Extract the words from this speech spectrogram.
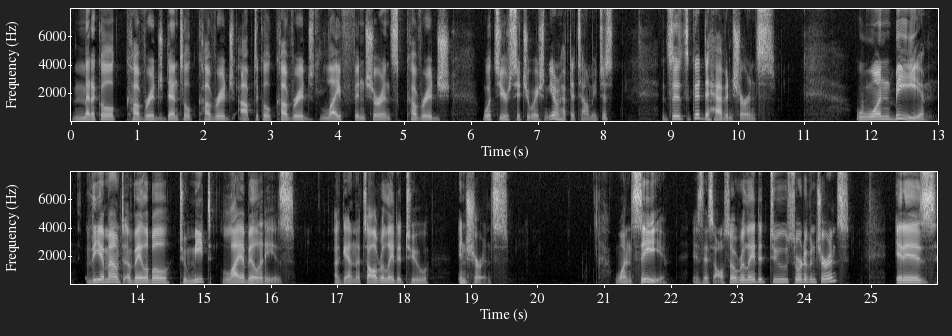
medical coverage, dental coverage, optical coverage, life insurance coverage? What's your situation? You don't have to tell me. Just it's it's good to have insurance. 1B the amount available to meet liabilities. Again, that's all related to insurance. 1C. Is this also related to sort of insurance? It is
